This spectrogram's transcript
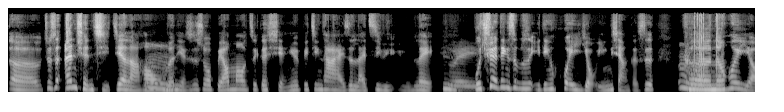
呃，就是安全起见啦哈，我们嗯也是说不要冒这个险，因为毕竟它还是来自于鱼类，嗯对，不确定是不是一定会有影响，可是嗯可能会有。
